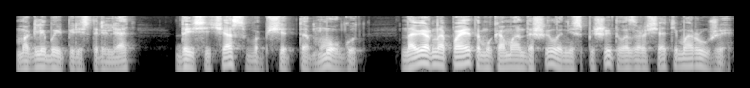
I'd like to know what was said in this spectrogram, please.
Могли бы и перестрелять. Да и сейчас вообще-то могут. Наверное, поэтому команда Шила не спешит возвращать им оружие.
